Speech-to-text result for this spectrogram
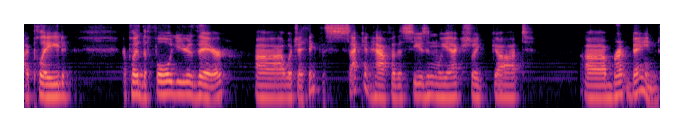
I played I played the full year there, uh, which I think the second half of the season we actually got uh, Brent Bain.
